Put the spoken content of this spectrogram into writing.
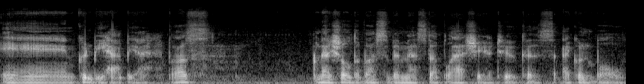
and couldn't be happier. Plus, my shoulder must have been messed up last year too because I couldn't bowl.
